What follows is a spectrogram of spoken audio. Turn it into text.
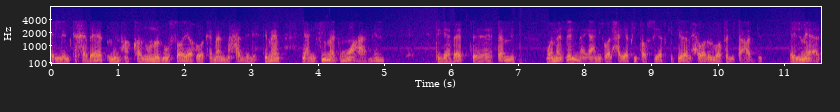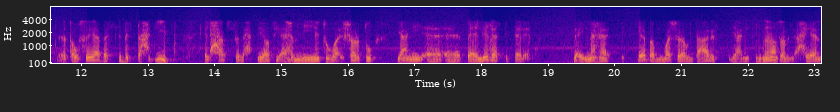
الانتخابات منها قانون الوصاية هو كمان محل الاهتمام. يعني في مجموعة من استجابات تمت وما زلنا يعني هو الحقيقة في توصيات كثيره للحوار الوطني تعدت ال توصية بس بالتحديد الحبس الاحتياطي أهميته وإشارته يعني بالغة الدلالة لأنها إجابة مباشرة. وأنت عارف يعني في معظم الأحيان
